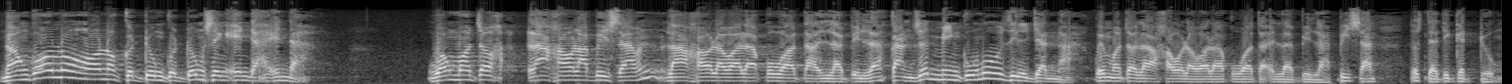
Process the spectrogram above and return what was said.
nang kono ana gedung-gedung sing endah-endah Wong maca la haula bisan la haula wala quwata illa billah kanzun min kunuzil jannah. Kowe maca la haula wala quwata illa billah pisan terus dadi gedung.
